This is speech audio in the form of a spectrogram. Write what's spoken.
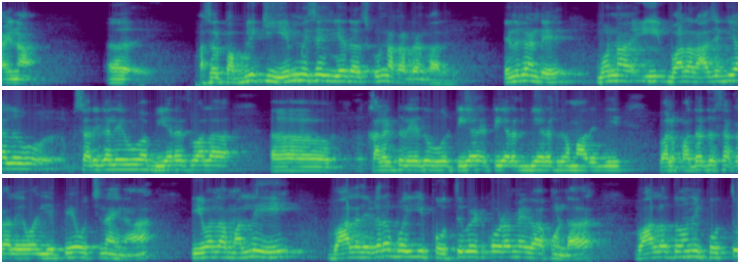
ఆయన అసలు పబ్లిక్కి ఏం మెసేజ్ ఇవ్వదలుచుకుని నాకు అర్థం కాలేదు. ఎందుకంటే మొన్న ఈ వాళ్ళ రాజకీయాలు సరిగా లేవు ఆ బీఆర్ఎస్ వాళ్ళ కలెక్టర్ కలెక్ట్ లేదు టీఆర్ టీఆర్ఎస్ బీఆర్ఎస్గా మారింది వాళ్ళ పద్ధతి సఖా లేవు అని చెప్పి వచ్చిన ఆయన ఇవాళ మళ్ళీ వాళ్ళ దగ్గర పోయి పొత్తు పెట్టుకోవడమే కాకుండా వాళ్ళతోని పొత్తు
